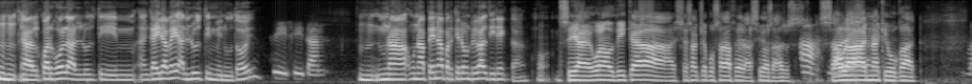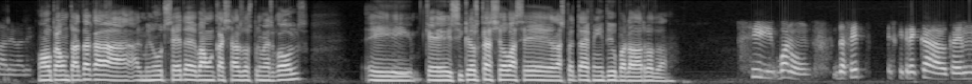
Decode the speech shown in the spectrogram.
El quart gol a l'últim, gairebé a l'últim minut, oi? Sí, sí, i tant. Mhm, Una, una pena perquè era un rival directe. Sí, eh, bueno, dic que això és el que posa la federació, saps? Ah, S'hauran vale, vale. equivocat. Vale, vale. Bueno, preguntar-te que al minut 7 vam encaixar els dos primers gols i que si creus que això va ser l'aspecte definitiu per la derrota. Sí, bueno, de fet, és que crec que, que vam,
